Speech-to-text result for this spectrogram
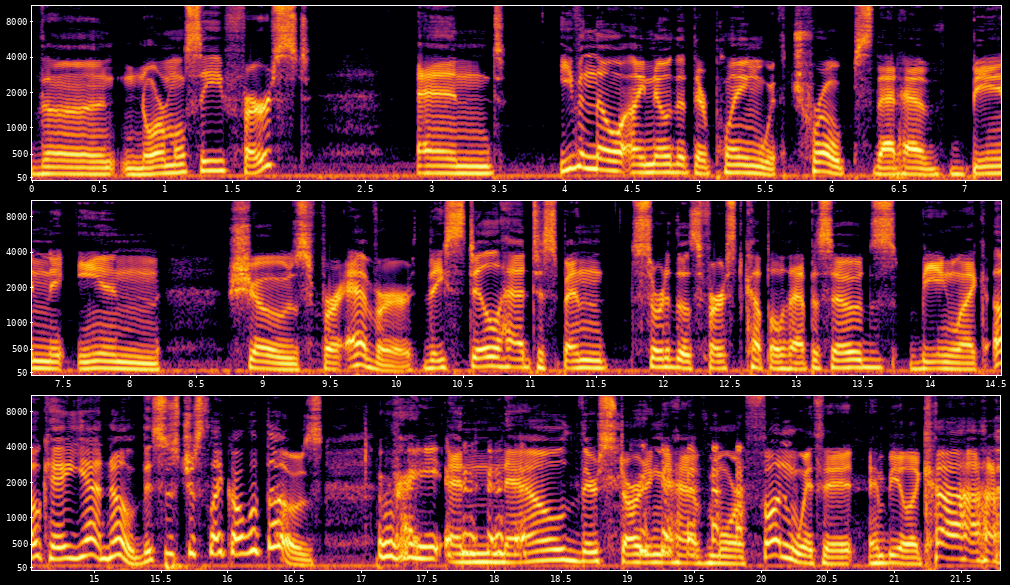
the normalcy first. And even though I know that they're playing with tropes that have been in shows forever, they still had to spend sort of those first couple of episodes being like, okay, yeah, no, this is just like all of those. right And now they're starting to have more fun with it and be like, ah,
